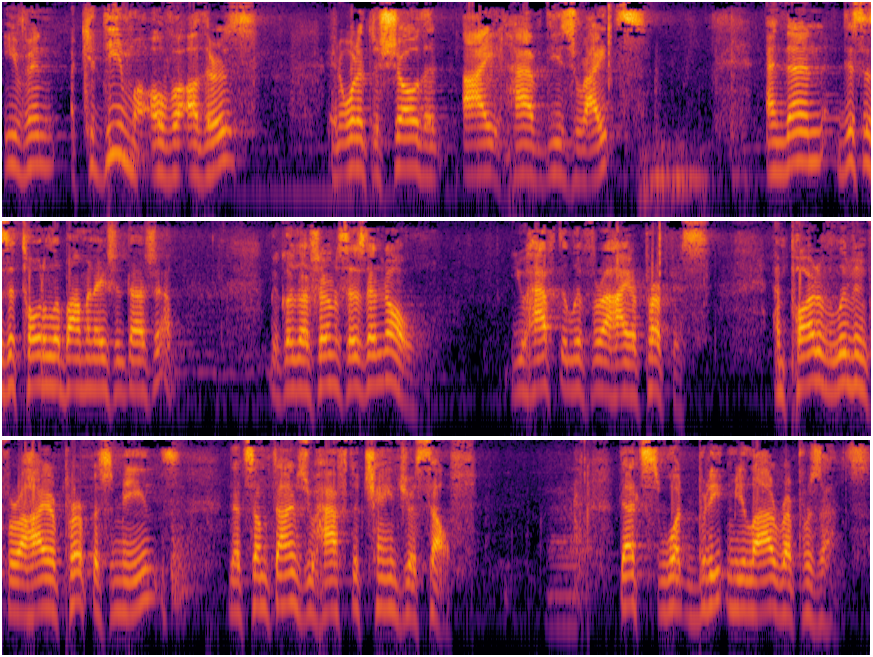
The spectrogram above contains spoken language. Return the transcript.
even a kedima over others in order to show that I have these rights. And then this is a total abomination to Hashem. Because Hashem says that no, you have to live for a higher purpose. And part of living for a higher purpose means that sometimes you have to change yourself. That's what Brit Milah represents.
